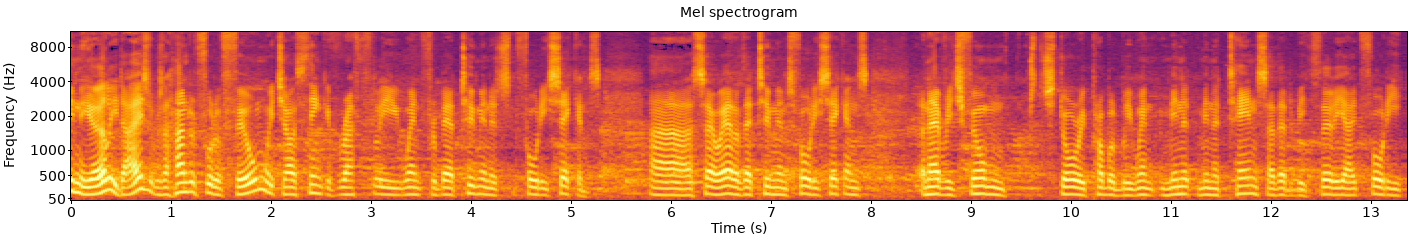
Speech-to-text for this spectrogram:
in the early days it was a 100 foot of film, which I think roughly went for about 2 minutes and 40 seconds. Uh, so out of that 2 minutes 40 seconds, an average film story probably went a minute, minute 10, so that'd be 38, 40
